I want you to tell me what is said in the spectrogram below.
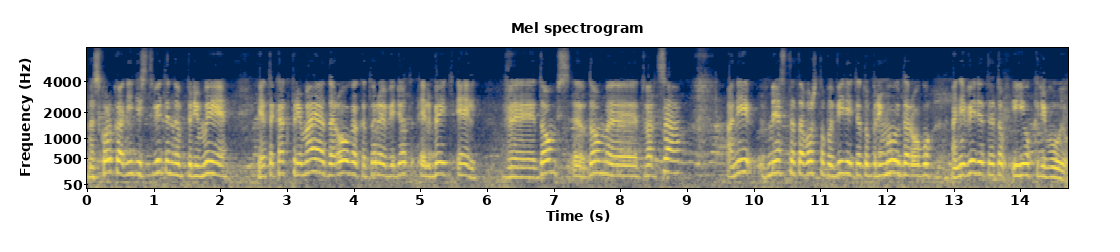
насколько они действительно прямые, это как прямая дорога, которая ведет Эль-Бейт-Эль в дом, в дом э, Творца, они вместо того, чтобы видеть эту прямую дорогу, они видят эту ее кривую.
